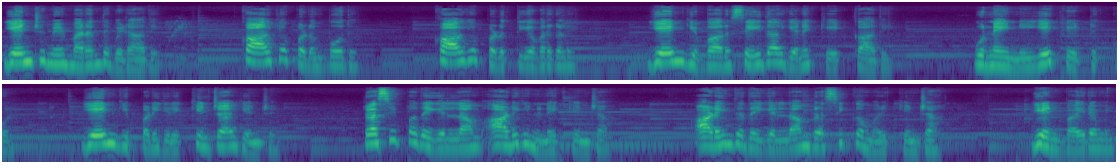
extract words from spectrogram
என்றுமே மறந்து விடாதே காயப்படும் போது காயப்படுத்தியவர்களை ஏன் இவ்வாறு செய்தாய் என கேட்காதே. உன்னை நீயே கேட்டுக்கொள். ஏன் இப்படி இருக்கின்றாய் என்று. ரசிப்பதையெல்லாம் அடைய நினைக்கின்றா. அடைந்ததையெல்லாம் ரசிக்க மறுக்கின்றா. என் வைரமே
